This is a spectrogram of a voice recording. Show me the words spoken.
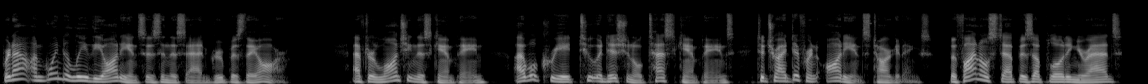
For now, I'm going to leave the audiences in this ad group as they are. After launching this campaign, I will create two additional test campaigns to try different audience targetings. The final step is uploading your ads,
